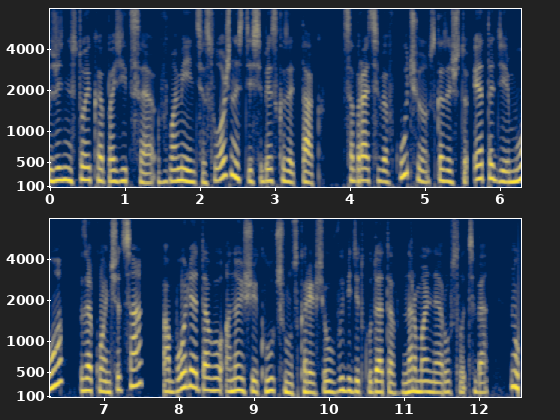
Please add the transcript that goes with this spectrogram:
жизнестойкая позиция. В моменте сложности себе сказать так, собрать себя в кучу, сказать, что это дерьмо закончится, а более того, оно еще и к лучшему, скорее всего, выведет куда-то в нормальное русло тебя. Ну,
